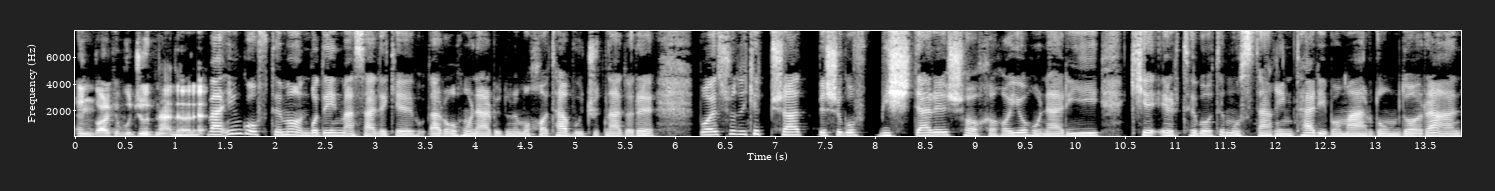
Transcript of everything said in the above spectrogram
انگار که وجود نداره. و این گفتمان خود این مسئله که در واقع هنر بدون مخاطب وجود نداره باعث شده که شاید بشه گفت بیشتر شاخه های هنری که ارتباط مستقیم تری با مردم دارن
